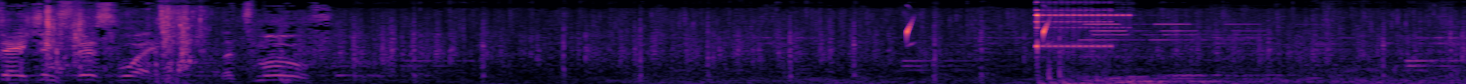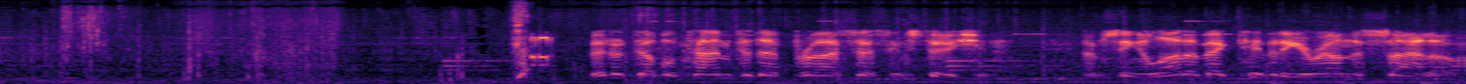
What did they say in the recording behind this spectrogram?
Station's this way. Let's move. Better double time to that processing station. I'm seeing a lot of activity around the silo.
